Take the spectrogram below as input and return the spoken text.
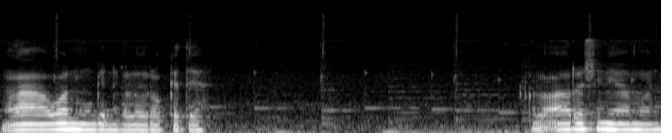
ngelawan mungkin kalau roket ya. Kalau Ares ini aman.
